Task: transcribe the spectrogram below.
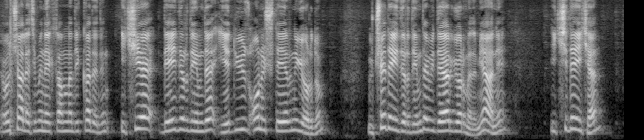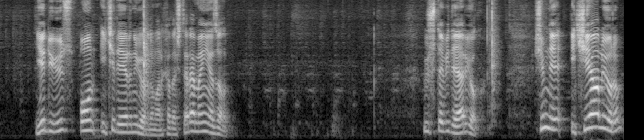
Ölçü aletimin ekranına dikkat edin. 2'ye değdirdiğimde 713 değerini gördüm. 3'e değdirdiğimde bir değer görmedim. Yani 2'deyken 712 değerini gördüm arkadaşlar. Hemen yazalım. 3'te bir değer yok. Şimdi 2'ye alıyorum.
